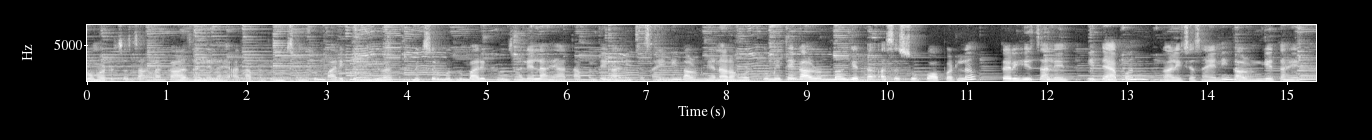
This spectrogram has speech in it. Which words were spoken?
टोमॅटोचा चांगला गाळ झालेला आहे. आता आपण ते मिक्सरमधून बारीक करून घेऊयात. मिक्सरमधून बारीक करून झालेलं आहे. आता आपण ते गाळणीच्या साह्याने गाळून घेणार आहोत. तुम्ही ते गाळून न घेता असं सूप वापरलं तरीही चालेल इथे आपण गाळीच्या साह्याने गाळून घेत आहे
